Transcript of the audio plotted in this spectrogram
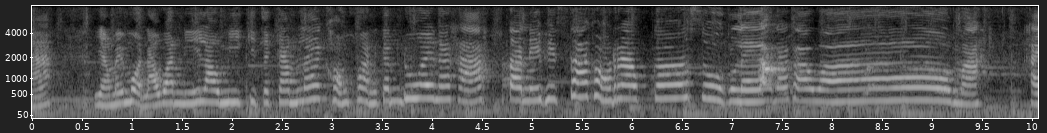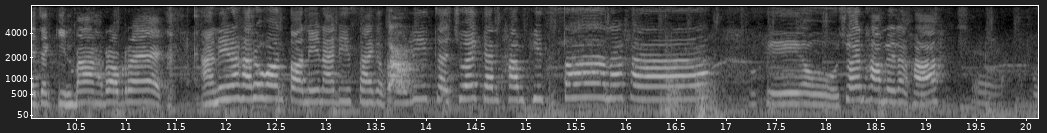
นะ ยังไม่หมดนะวันนี้เรามีกิจกรรมแลกของขวัญกันด้วยนะคะ ตอนนี้พิซซ่าของเราก็สุกแล้วนะคะว้าวมาใครจะกินบ้างรอบแรก อันนี้นะคะทุกคนตอนนี้นะดีไซน์กับเกลลี่จะช่วยกันทำพิซซ่านะคะ โอเคโอ้ช่วยกันทำเลยเหรอคะโอ้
